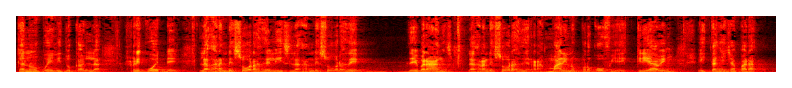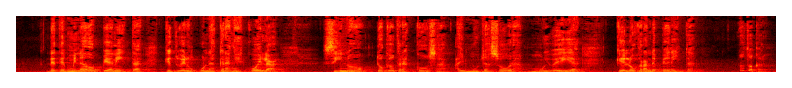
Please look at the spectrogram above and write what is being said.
que no puede ni tocarla? Recuerde, las grandes obras de Liszt, las grandes obras de de Brahms, las grandes obras de Rachmaninoff, Prokofiev, Scriabin, están hechas para determinados pianistas que tuvieron una gran escuela. Si no toque otras cosas, hay muchas obras muy bellas que los grandes pianistas no tocan.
